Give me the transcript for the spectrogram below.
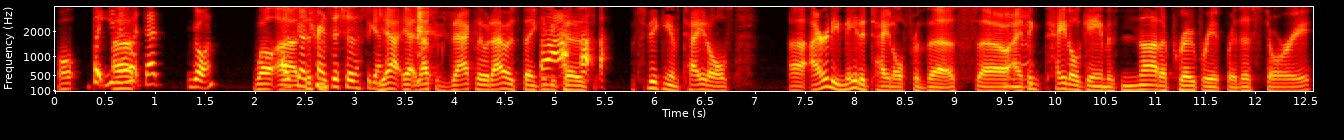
well, But you know Uh, what? That, go on. Well, I was uh, gonna this is- transition us again. Yeah, yeah, that's exactly what I was thinking because speaking of titles, uh, I already made a title for this, so I Mm-hmm. think title game is not appropriate for this story.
